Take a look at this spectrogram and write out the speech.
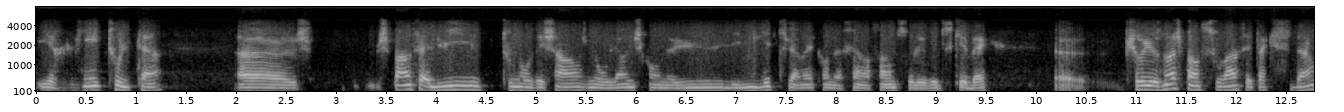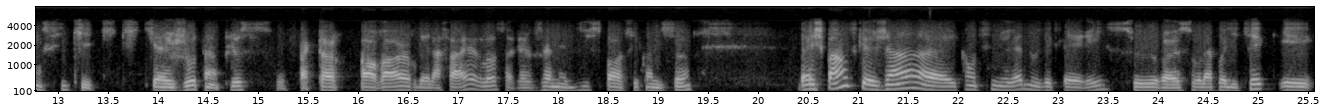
Il revient tout le temps. Euh, je, pense à lui, tous nos échanges, nos lunchs qu'on a eus, les milliers de kilomètres qu'on a fait ensemble sur les routes du Québec. Euh, curieusement, je pense souvent à cet accident aussi qui, ajoute en plus au facteur horreur de l'affaire. Ça n'aurait jamais dû se passer comme ça. Ben, je pense que Jean euh, continuerait de nous éclairer sur, euh, sur la politique. Et,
